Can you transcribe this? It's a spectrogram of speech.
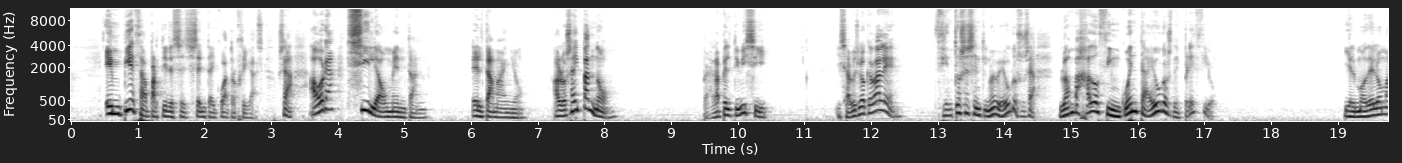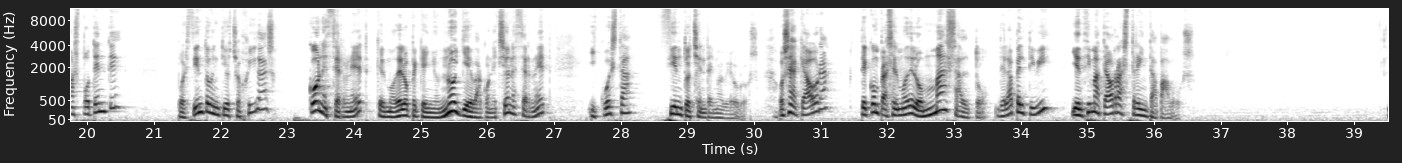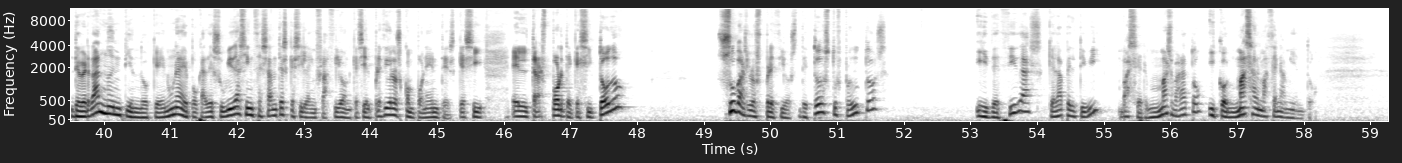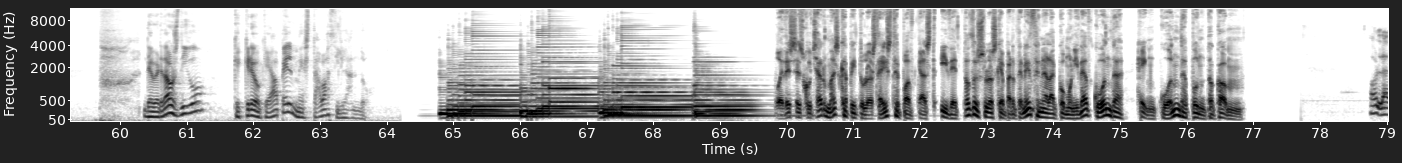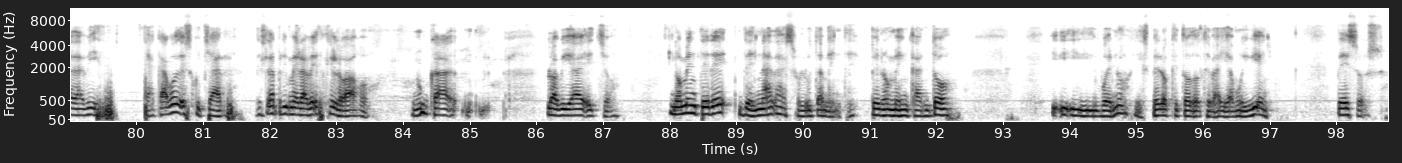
empieza a partir de 64 gigas. O sea, ahora sí le aumentan el tamaño. A los iPad no. Pero al Apple TV sí. ¿Y sabéis lo que vale? 169 euros, o sea, lo han bajado 50 euros de precio. ¿Y el modelo más potente? Pues 128 gigas con Ethernet, que el modelo pequeño no lleva conexión Ethernet y cuesta 189 euros. O sea que ahora te compras el modelo más alto del Apple TV y encima te ahorras 30 pavos. De verdad no entiendo que en una época de subidas incesantes, que si la inflación, que si el precio de los componentes, que si el transporte, que si todo, subas los precios de todos tus productos y decidas que el Apple TV va a ser más barato y con más almacenamiento. De verdad os digo que creo que Apple me está vacilando. Puedes escuchar más capítulos de este podcast y de todos los que pertenecen a la comunidad Cuonda en cuonda.com. Hola David, te acabo de escuchar. Es la primera vez que lo hago. Nunca lo había hecho. No me enteré de nada absolutamente, pero me encantó. Y, y bueno, espero que todo te vaya muy bien. Besos.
